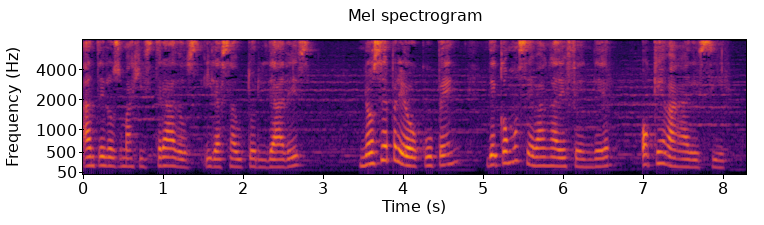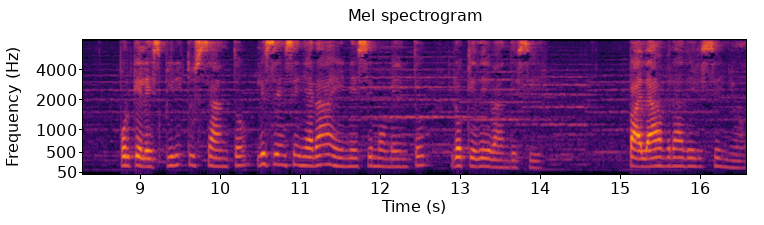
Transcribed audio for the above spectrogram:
ante los magistrados y las autoridades, no se preocupen de cómo se van a defender o qué van a decir, porque el Espíritu Santo les enseñará en ese momento lo que deban decir. Palabra del Señor.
